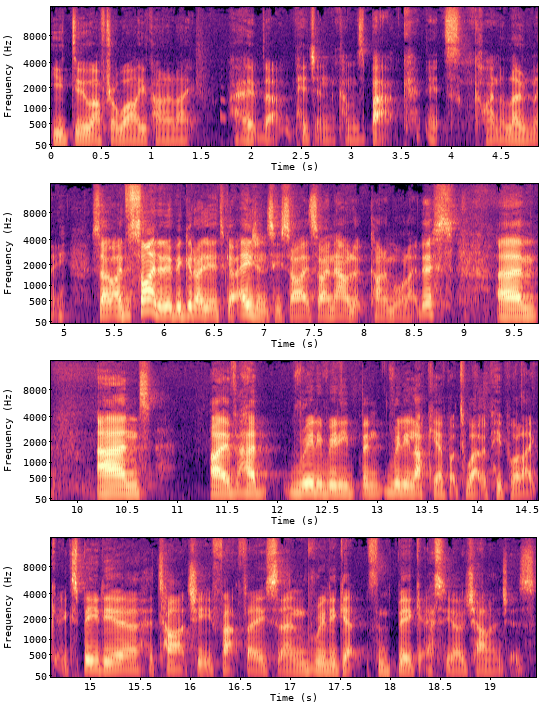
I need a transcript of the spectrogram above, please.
you do after a while, you're kind of like, I hope that pigeon comes back. It's kind of lonely. So I decided it'd be a good idea to go agency side. So I now look kind of more like this. Um, and I've had really, really been really lucky. I've got to work with people like Expedia, Hitachi, Fatface, and really get some big SEO challenges,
